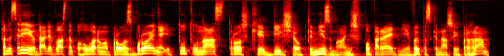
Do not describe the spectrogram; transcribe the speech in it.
Пане Сергію, далі власне поговоримо про озброєння, і тут у нас трошки більше оптимізму аніж в попередні випуски наших програм.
